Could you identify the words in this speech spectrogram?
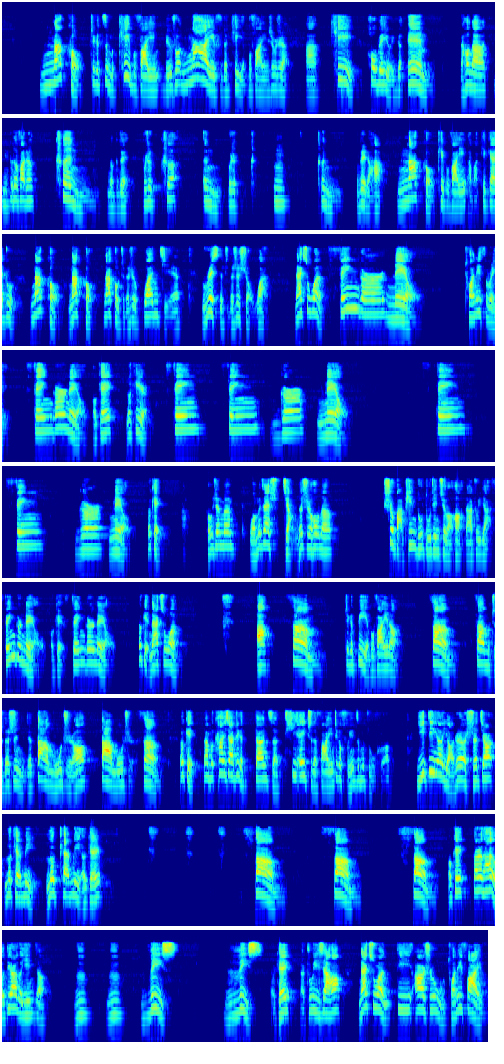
Knuckle 这个字母 k 不发音，比如说 knife 的 k 也不发音，是不是啊？k 后边有一个 m，然后呢，你不能发成 ken，那不对，不是 k n，不是 k n ken，不对的哈。knuckle k 不发音啊，把 k 盖住。knuckle knuckle knuckle 指的是关节，wrist 指的是手腕。Next one fingernail twenty three。fingernail. Okay, look here. Fin, fingernail. Fin, fingernail. OK，同学们，我们在讲的时候呢，是把拼读读进去了哈，大家注意啊，fingernail。OK，fingernail。OK，next one。啊，thumb，这个 b 也不发音啊，thumb。 thumb 指的是你的大拇指哦，大拇指 thumb。OK，那我们看一下这个单词 th 的发音，这个辅音字母组合一定要咬着舌尖儿。Look at me，look at me，OK？thumb，thumb，thumb。OK，当然它还有第二个音叫 z z this this。OK，那注意一下哈。Next one，第二十五 twenty five。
